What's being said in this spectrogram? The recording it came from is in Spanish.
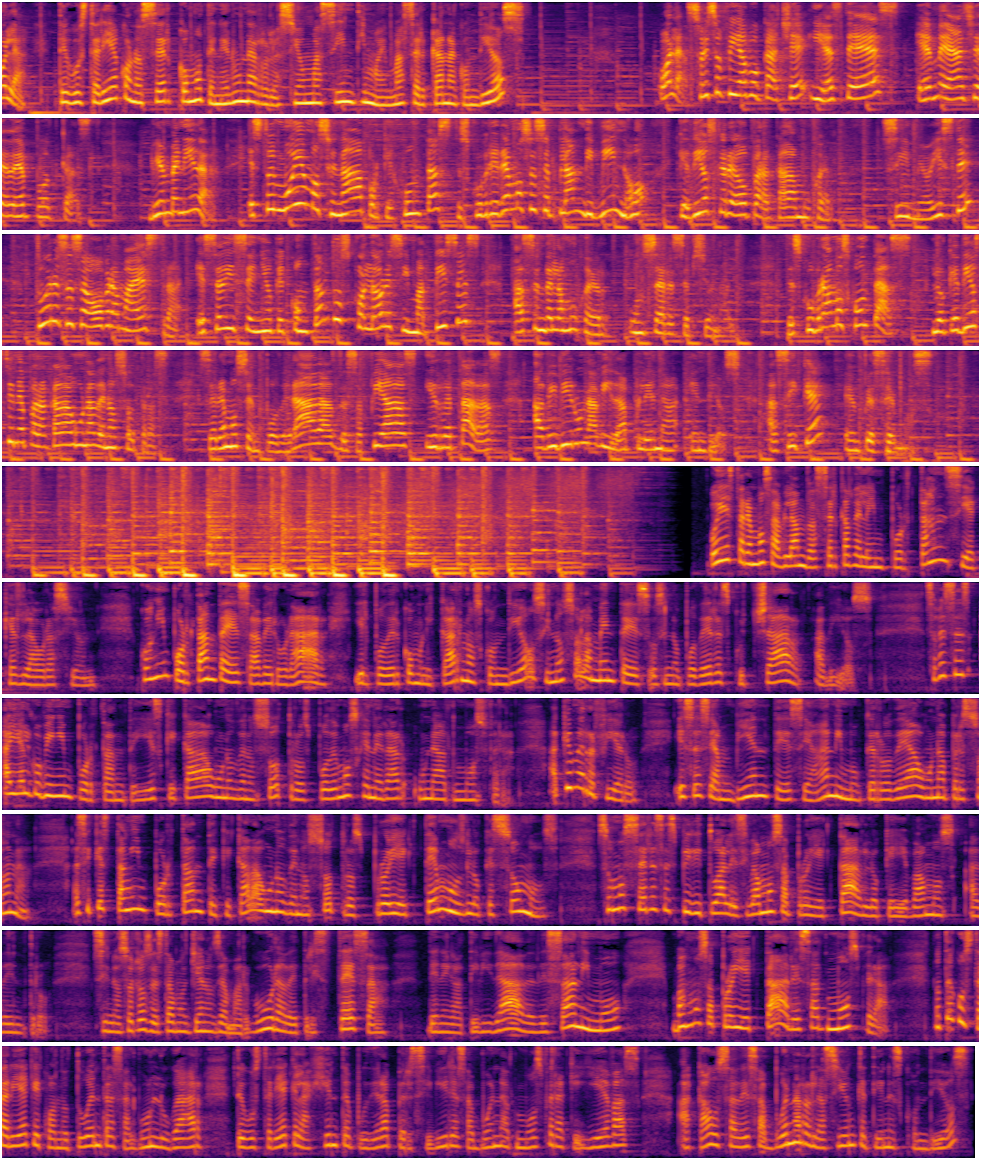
Hola, ¿te gustaría conocer cómo tener una relación más íntima y más cercana con Dios? Hola, soy Sofía Bocache y este es MHD Podcast. Bienvenida. Estoy muy emocionada porque juntas descubriremos ese plan divino que Dios creó para cada mujer. ¿Sí, me oíste? Tú eres esa obra maestra, ese diseño que con tantos colores y matices hacen de la mujer un ser excepcional. Descubramos juntas lo que Dios tiene para cada una de nosotras. Seremos empoderadas, desafiadas y retadas a vivir una vida plena en Dios. Así que empecemos. Hoy estaremos hablando acerca de la importancia que es la oración, cuán importante es saber orar y el poder comunicarnos con Dios y no solamente eso, sino poder escuchar a Dios. Veces hay algo bien importante y es que cada uno de nosotros podemos generar una atmósfera. ¿A qué me refiero? Es ese ambiente, ese ánimo que rodea a una persona. Así que es tan importante que cada uno de nosotros proyectemos lo que somos. Somos seres espirituales y vamos a proyectar lo que llevamos adentro. Si nosotros estamos llenos de amargura, de tristeza, de negatividad, de desánimo, vamos a proyectar esa atmósfera. ¿No te gustaría que cuando tú entres a algún lugar, te gustaría que la gente pudiera percibir esa buena atmósfera que llevas a causa de esa buena relación que tienes con Dios?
